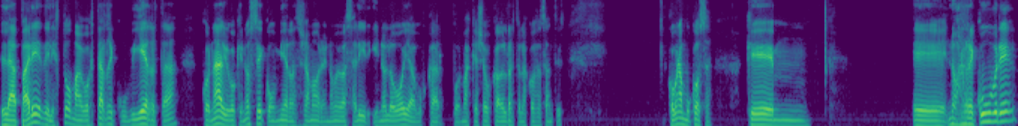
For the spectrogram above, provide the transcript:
la pared del estómago está recubierta con algo que no sé cómo mierda se llama ahora, no me va a salir y no lo voy a buscar, por más que haya buscado el resto de las cosas antes, con una mucosa que mm, eh, nos recubre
